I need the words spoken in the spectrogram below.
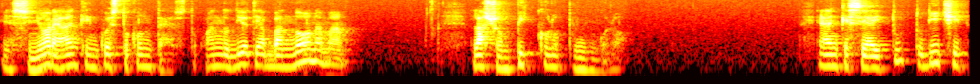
il Signore anche in questo contesto, quando Dio ti abbandona ma lascia un piccolo pungolo e anche se hai tutto dici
